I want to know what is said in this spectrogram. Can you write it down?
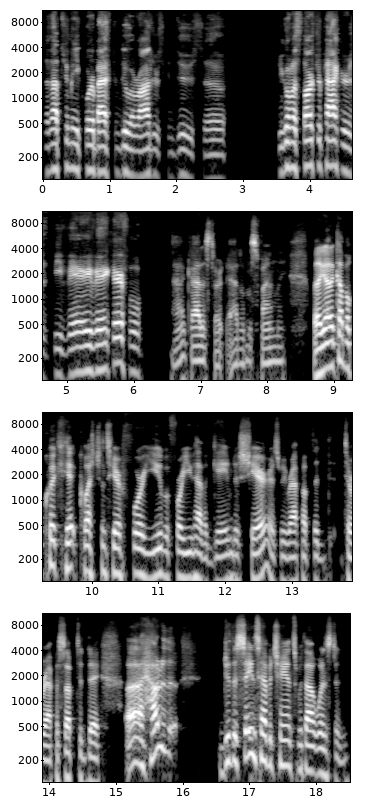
There's not too many quarterbacks can do what Rodgers can do. So you're going to start your Packers, be very, very careful. I got to start Adams finally. But I got a couple quick hit questions here for you before you have a game to share as we wrap up the to wrap us up today. Uh, how do the do the Saints have a chance without Winston?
